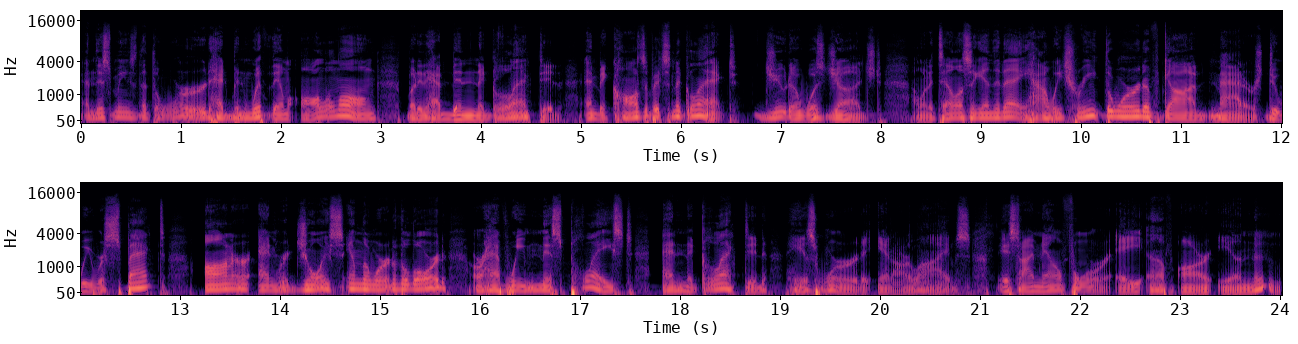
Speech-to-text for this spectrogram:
And this means that the word had been with them all along, but it had been neglected. And because of its neglect, Judah was judged. I want to tell us again today how we treat the word of God matters. Do we respect, honor, and rejoice in the word of the Lord, or have we misplaced and neglected his word in our lives? It's time now for AFN News.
